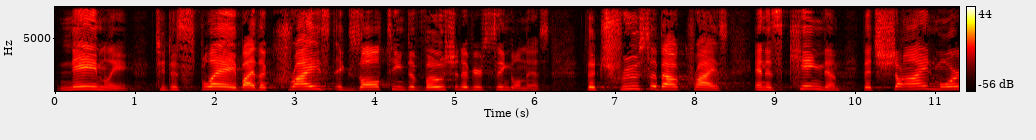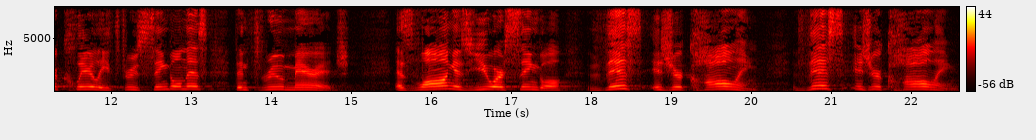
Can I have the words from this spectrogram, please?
namely, to display by the Christ exalting devotion of your singleness the truths about Christ and his kingdom that shine more clearly through singleness than through marriage. As long as you are single, this is your calling. This is your calling.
